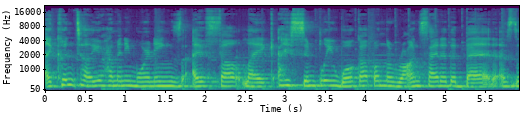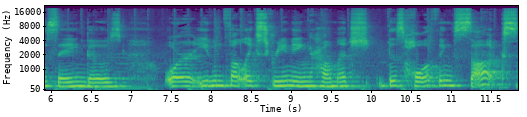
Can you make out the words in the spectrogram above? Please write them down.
I couldn't tell you how many mornings I felt like I simply woke up on the wrong side of the bed, as the saying goes, or even felt like screaming how much this whole thing sucks,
